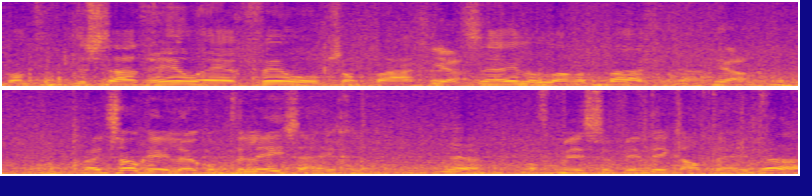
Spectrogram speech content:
want er staat heel erg veel op zo'n pagina. Ja. Het is een hele lange pagina. ja. Maar het is ook heel leuk om te lezen eigenlijk. Ja. Of tenminste, vind ik altijd. ja.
